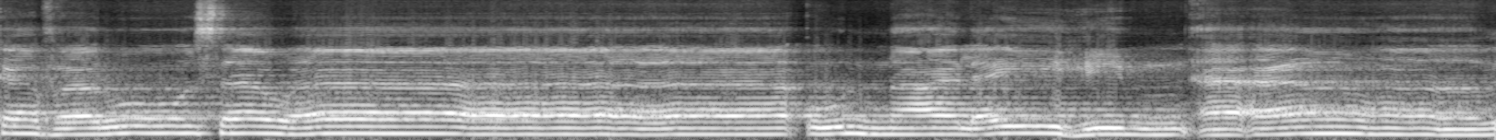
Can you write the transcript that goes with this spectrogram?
كفروا سواء عليهم أأنذرتهم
